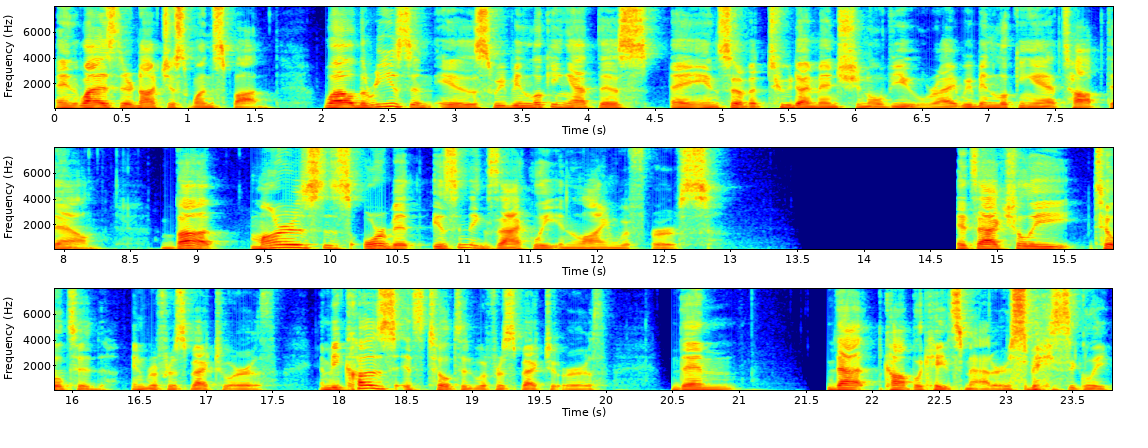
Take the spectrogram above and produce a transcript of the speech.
And why is there not just one spot? Well, the reason is we've been looking at this uh, in sort of a two-dimensional view, right? We've been looking at top-down. But Mars's orbit isn't exactly in line with Earth's. It's actually tilted in with respect to Earth. And because it's tilted with respect to Earth, then that complicates matters basically.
